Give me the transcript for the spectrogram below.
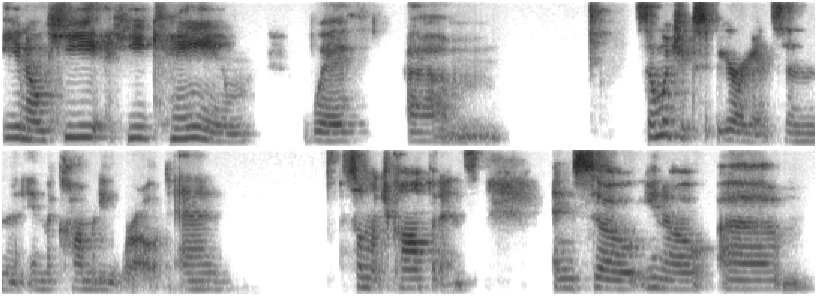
you know he he came with um, so much experience in the, in the comedy world and so much confidence, and so you know um,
